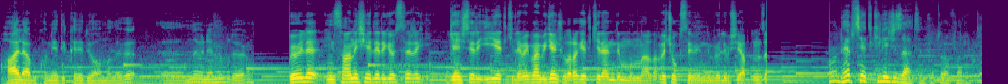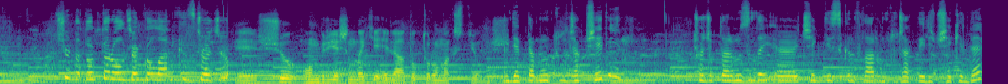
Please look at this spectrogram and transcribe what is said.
hala bu konuya dikkat ediyor olmalarını önemli buluyorum. Böyle insani şeyleri göstererek gençleri iyi etkilemek. Ben bir genç olarak etkilendim bunlardan ve çok sevindim böyle bir şey yaptığınızda. Onun hepsi etkileyici zaten fotoğrafları. Şurada doktor olacak olan kız çocuğu. Ee, şu 11 yaşındaki Ela doktor olmak istiyormuş. Bir deprem unutulacak bir şey değil. Çocuklarımızın da e, çektiği sıkıntılar unutulacak değil hiçbir şekilde.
